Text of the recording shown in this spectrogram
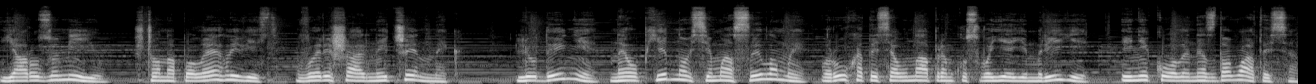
я розумію, що наполегливість вирішальний чинник. Людині необхідно всіма силами рухатися у напрямку своєї мрії і ніколи не здаватися.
